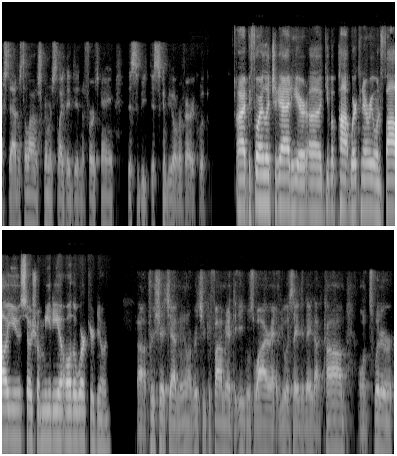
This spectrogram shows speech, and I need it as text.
establish the line of scrimmage like they did in the first game, this would be this can be over very quickly. All right. Before I let you get out here, uh, give a pop. Where can everyone follow you? Social media, all the work you're doing. Uh, appreciate you having me on, Rich. You can find me at the Eagles Wire at usatoday.com on Twitter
